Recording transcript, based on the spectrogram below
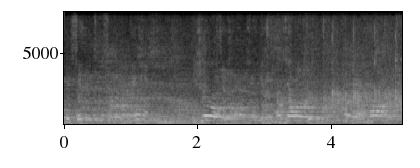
Let's see the two seconds. Sure. So, I'm going to...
